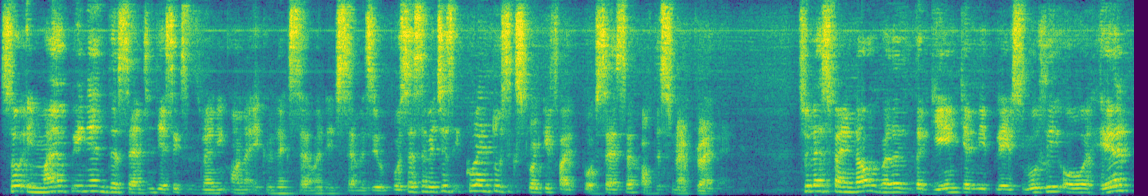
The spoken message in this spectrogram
So in my opinion the Samsung J6 is running on an Exynos 7870 processor which is equivalent to 625 processor of the Snapdragon. So let's find out whether the game can be played smoothly over here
